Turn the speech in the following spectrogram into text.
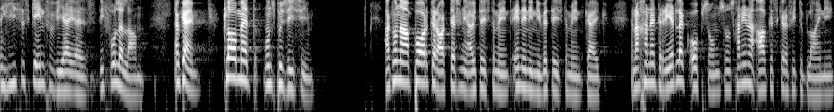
Jesus ken vir wie hy is, die volle lam. OK, klaar met ons posisie. Ek wil na 'n paar karakters in die Ou Testament en in die Nuwe Testament kyk. En dan gaan dit redelik opsom. So ons gaan nie na elke skrifgie toe blaai nie.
